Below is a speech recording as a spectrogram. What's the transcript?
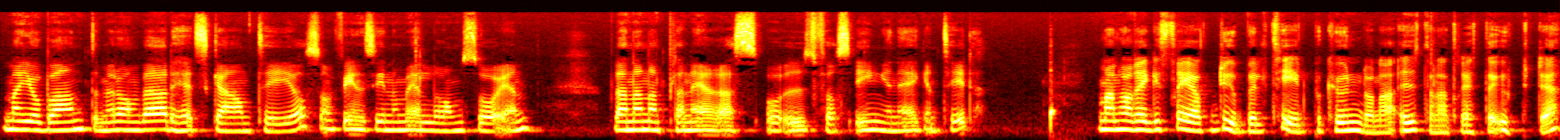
Man jobbar inte med de värdighetsgarantier som finns inom äldreomsorgen. Bland annat planeras och utförs ingen egentid. Man har registrerat dubbel tid på kunderna utan att rätta upp det,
